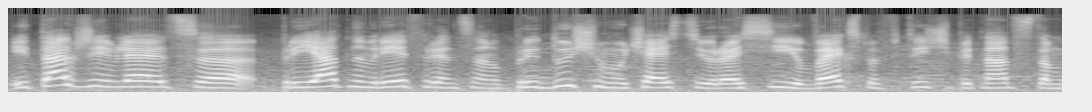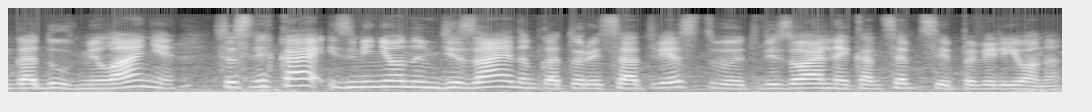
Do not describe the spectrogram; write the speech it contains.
и также являются приятным референсом к предыдущему участию России в Экспо в 2015 году в Милане со слегка измененным дизайном, который соответствует визуальной концепции павильона.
